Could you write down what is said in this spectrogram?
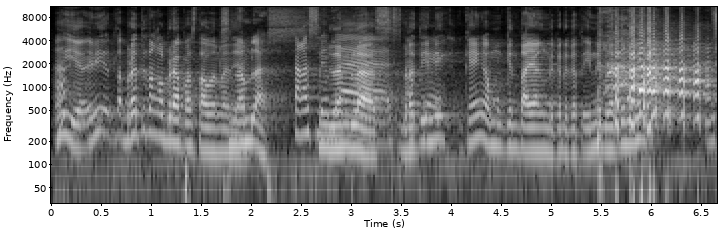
Oh iya, ini berarti tanggal berapa setahun 19. tanggal 19. 19. Berarti Oke. ini kayaknya nggak mungkin tayang deket-deket ini. Berarti mungkin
